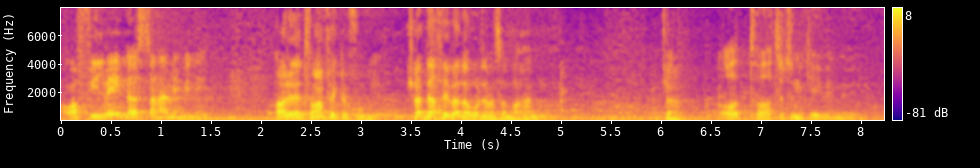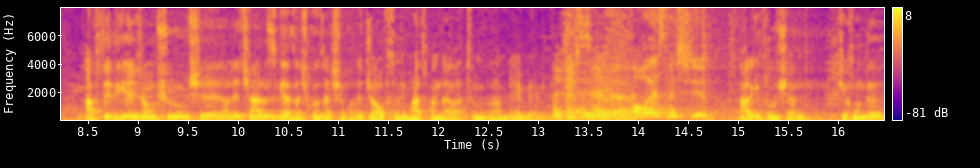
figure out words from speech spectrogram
آقا فیلم این داستان هم می‌بینی؟ آره اتفاقا فکر خوبیه. شاید دفعه بعد آورده مثلا با هم دیگه. جان آقا تئاترتون کی بریم ببینیم هفته دیگه اجرامون شروع میشه. حالا چند روزی که ازش گذشته خود جا افتادیم حتما دعوتتون می‌کنم بیاین ببینیم. آقا اسمش چیه؟ مرگ فروشنده. کی خونده؟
